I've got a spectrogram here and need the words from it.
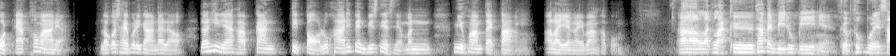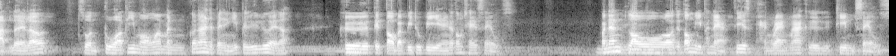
กดแอปเข้ามาเนี่ย เราก็ใช้บริการได้แล้ว แล้วทีเนี้ยครับ การติดต่อลูกค้าที่เป็น business เนี่ยมันมีความแตกต่างอะไรยังไงบ้างครับผมอ่าหลักๆ คือถ้าเป็น B2B เนี่ยเกือบทุกบริษัทเลยแล้ว ส่วนตัวพี่มองว่ามันก็น่าจะเป็นอย่างนี้ไปเรื่อยๆนะคือติดต่อแบบ B2B เนี่ยก็ต้องใช้เซลส์เพราะฉะนั้นเราเราจะต้องมีแผนกที่แข็งแรงมากคือทีมเซลส์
